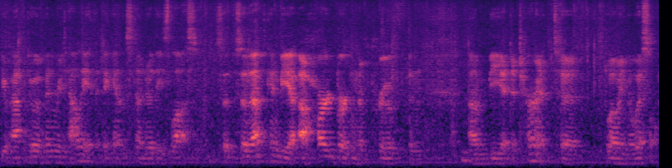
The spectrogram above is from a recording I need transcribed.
You have to have been retaliated against under these laws. So, so that can be a, a hard burden of proof and um, be a deterrent to blowing the whistle.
